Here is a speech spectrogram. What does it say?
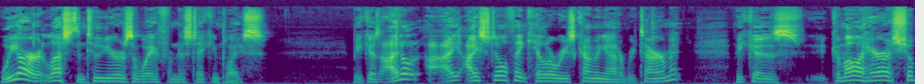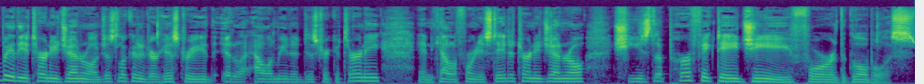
We are less than two years away from this taking place because I don't I, I still think Hillary's coming out of retirement because Kamala Harris she'll be the attorney general and just looking at her history Alameda district attorney and California state attorney general she's the perfect AG for the globalists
